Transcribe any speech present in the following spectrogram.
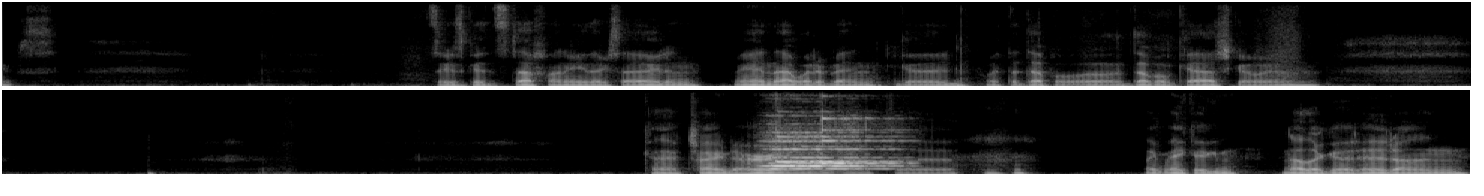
Oops. So there's good stuff on either side, and man, that would have been good with the double uh, double cash going. Kind of trying to hurry to like make a, another good hit on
